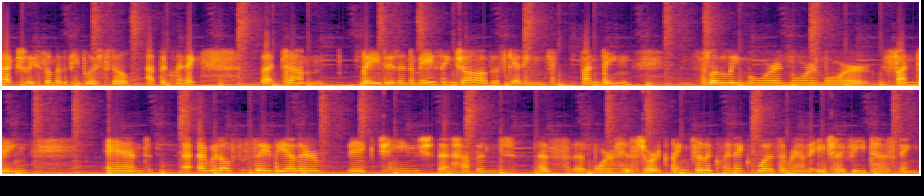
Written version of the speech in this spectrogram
actually, some of the people are still at the clinic, but um, they did an amazing job of getting funding, slowly more and more and more funding. And I would also say the other big change that happened as a more historic thing for the clinic was around HIV testing.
